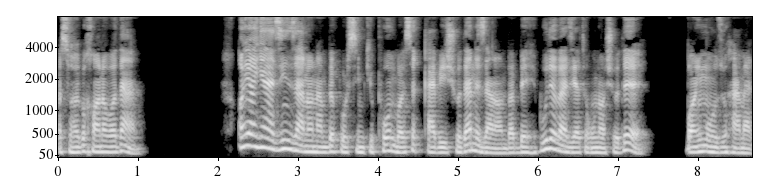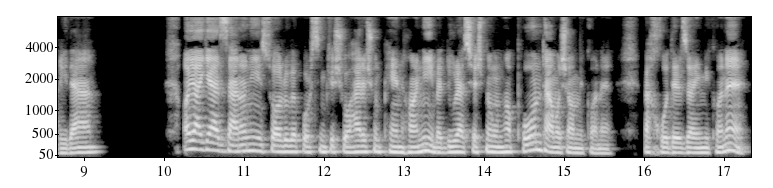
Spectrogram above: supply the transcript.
و صاحب خانوادن آیا اگه از این زنانم بپرسیم که پون باعث قوی شدن زنان و بهبود وضعیت اونا شده با این موضوع همقیدن؟ آیا اگه از زنانی این سوال رو بپرسیم که شوهرشون پنهانی و دور از چشم اونها پرن تماشا می‌کنه و خود ارزایی می‌کنه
